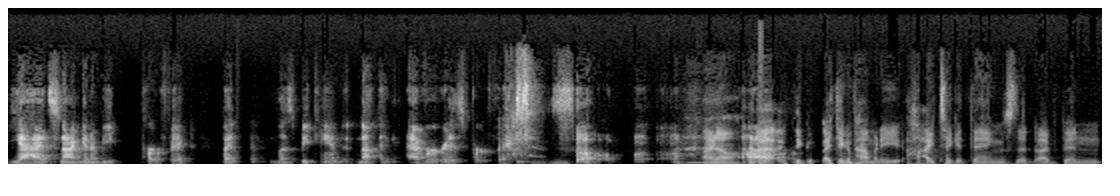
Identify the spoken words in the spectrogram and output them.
Yeah, it's not going to be perfect, but let's be candid. Nothing ever is perfect. Mm-hmm. so I know. Uh, I, I, think I think of how many high ticket things that I've been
